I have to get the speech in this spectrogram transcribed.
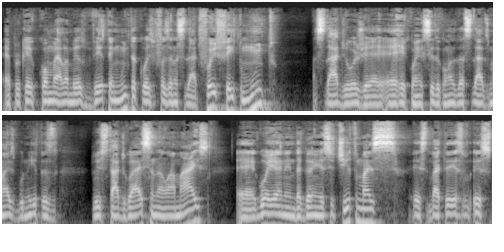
É porque, como ela mesmo vê, tem muita coisa para fazer na cidade. Foi feito muito. A cidade hoje é, é, reconhecida como uma das cidades mais bonitas do estado de Goiás, se não há mais. É, Goiânia ainda ganha esse título, mas esse, vai ter esse, esse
